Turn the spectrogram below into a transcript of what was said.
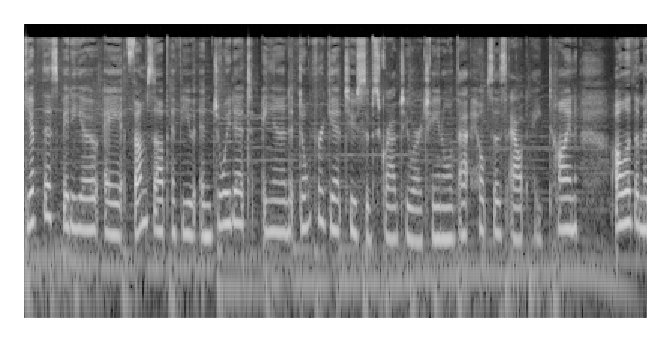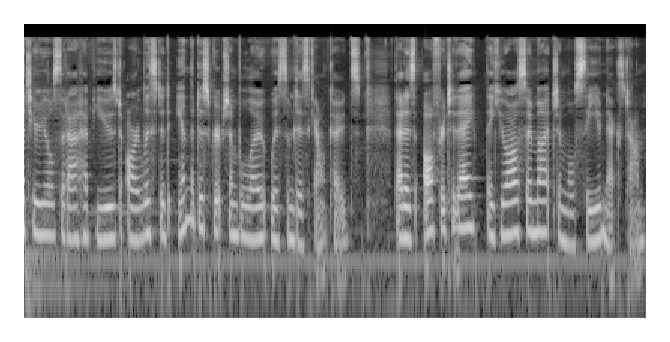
Give this video a thumbs up if you enjoyed it and don't forget to subscribe to our channel. That helps us out a ton. All of the materials that I have used are listed in the description below with some discount codes. That is all for today. Thank you all so much and we'll see you next time.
